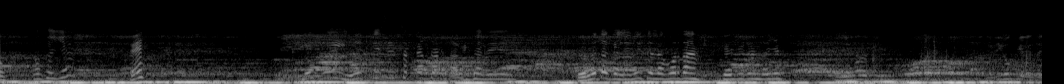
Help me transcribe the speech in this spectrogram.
Viejo. ¿Estás allá? ¿Eh? No, güey, no es que es esa casa. Avísale. Pero ahorita que la avise la gorda, que llegando allá. Te digo que les se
